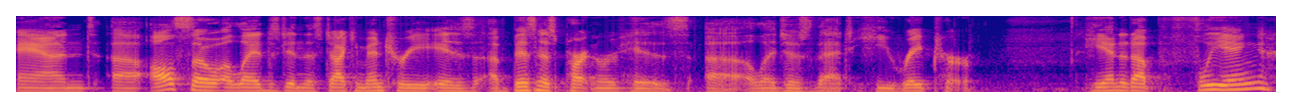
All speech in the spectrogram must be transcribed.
And uh, also alleged in this documentary is a business partner of his uh, alleges that he raped her. He ended up fleeing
